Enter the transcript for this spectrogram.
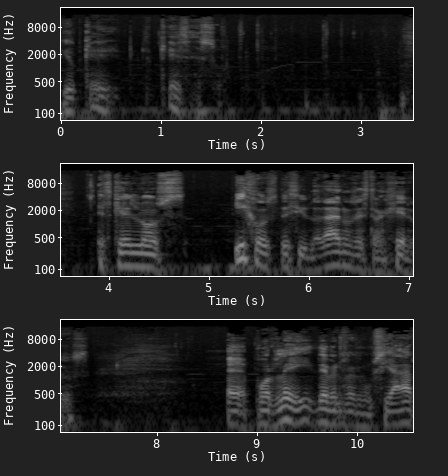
Digo, ¿qué, ¿qué es eso? Es que los hijos de ciudadanos extranjeros, eh, por ley, deben renunciar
